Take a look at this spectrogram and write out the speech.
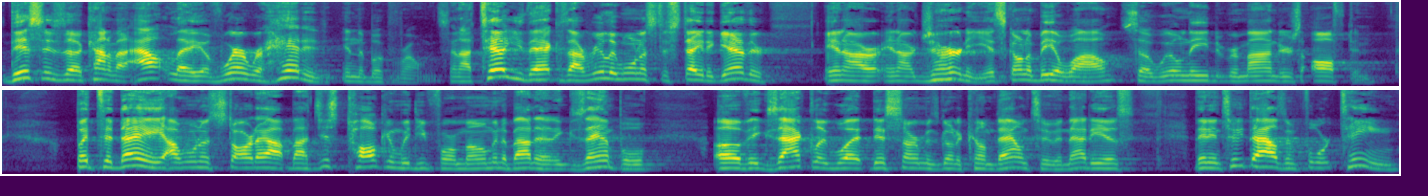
this is a kind of an outlay of where we're headed in the book of Romans. And I tell you that because I really want us to stay together in our, in our journey. It's going to be a while, so we'll need reminders often. But today, I want to start out by just talking with you for a moment about an example of exactly what this sermon is going to come down to, and that is that in 2014,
